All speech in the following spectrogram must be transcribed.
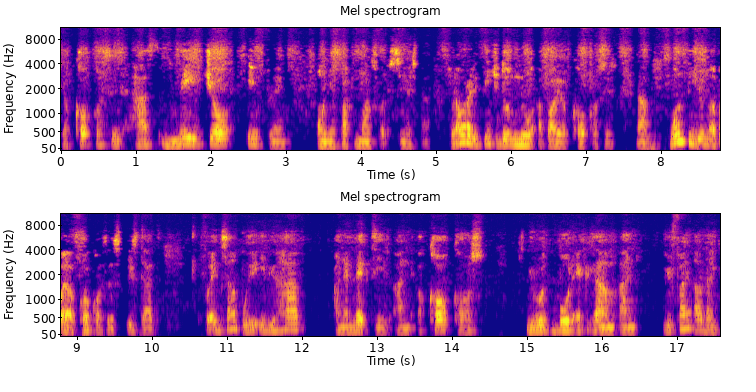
your core courses has major influence on your performance for the semester. So now what are the things you don't know about your core courses? Now, one thing you don't know about your core courses is that, for example, if you have an elective and a core course, you wrote board exam and you find out that you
